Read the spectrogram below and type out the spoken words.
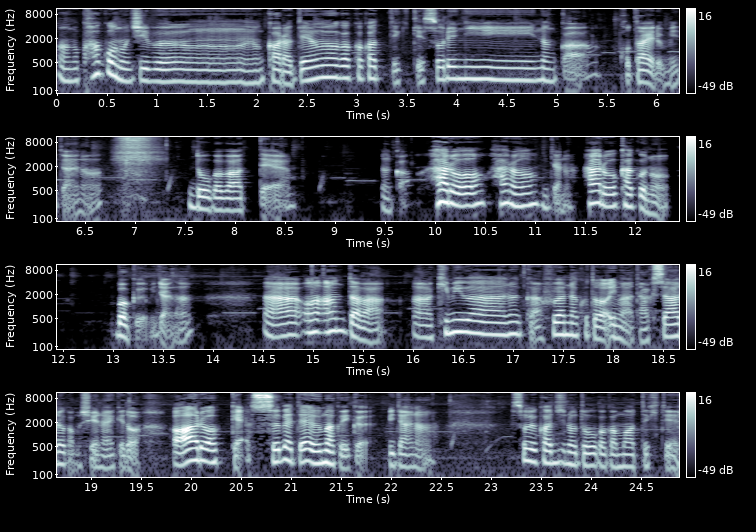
あの、過去の自分から電話がかかってきて、それになんか答えるみたいな動画があって、なんか、ハロー、ハローみたいな。ハロー過去の、僕、みたいな。ああんたは、あ君はなんか不安なこと今たくさんあるかもしれないけど、オールオッケー、すべてうまくいく、みたいな。そういう感じの動画が回ってきて、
